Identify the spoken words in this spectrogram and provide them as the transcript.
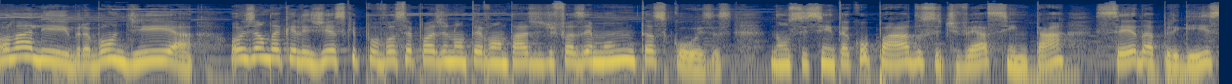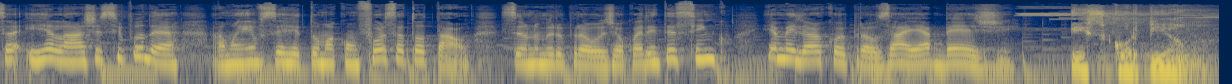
Olá, Libra, bom dia! Hoje é um daqueles dias que você pode não ter vontade de fazer muitas coisas. Não se sinta culpado se tiver assim, tá? Ceda a preguiça e relaxe se puder. Amanhã você retoma com força total. Seu número para hoje é o 45 e a melhor cor para usar é a bege. Escorpião.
